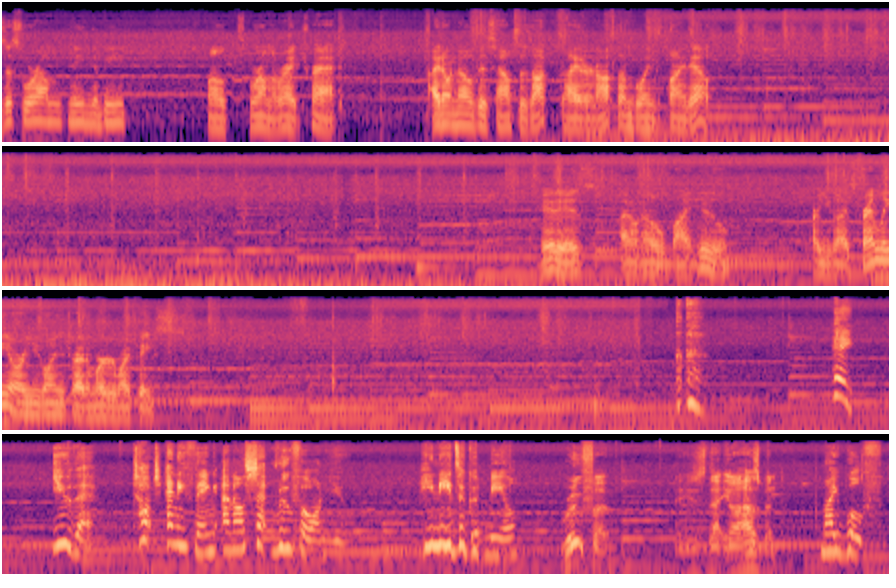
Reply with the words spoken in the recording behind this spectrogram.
Is this where I'm needing to be? Well, we're on the right track. I don't know if this house is occupied or not, but I'm going to find out. It is. I don't know by who. Are you guys friendly, or are you going to try to murder my face? Anything and I'll set Rufo on you. He needs a good meal. Rufo? Is that your husband? My wolf.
